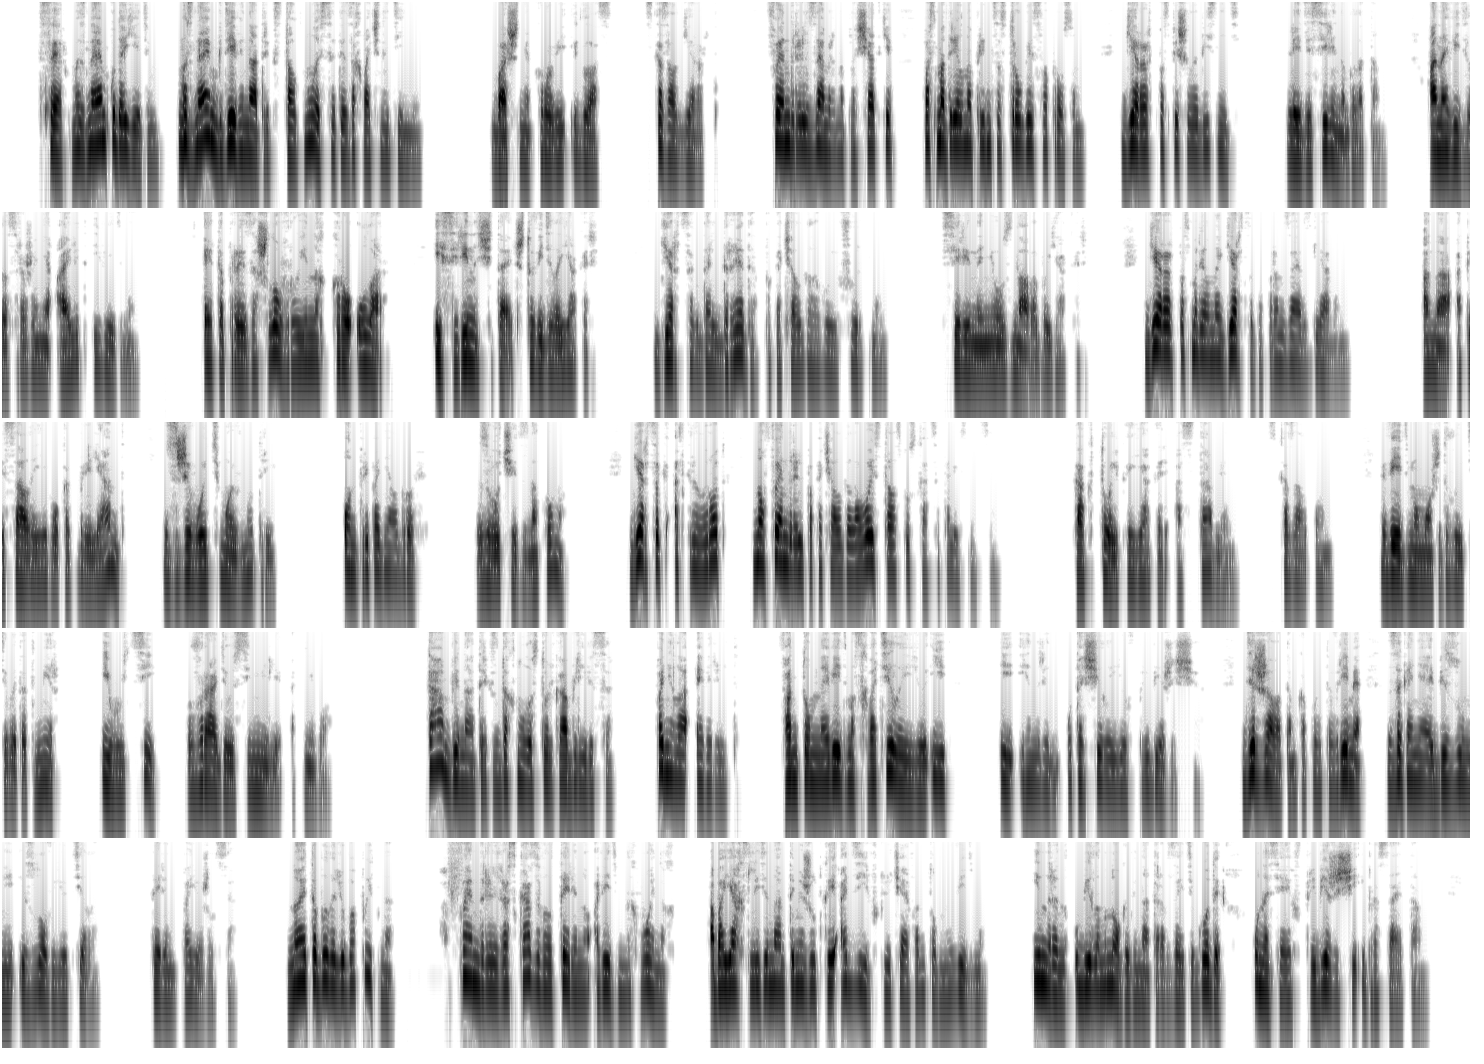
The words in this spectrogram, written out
«Сэр, мы знаем, куда едем. Мы знаем, где Винатрикс столкнулась с этой захваченной тенью». «Башня крови и глаз», — сказал Герард. Фендрель замер на площадке, посмотрел на принца строго и с вопросом. Герард поспешил объяснить. Леди Сирина была там. Она видела сражение Айлит и ведьмы. Это произошло в руинах Кроулар, и Сирина считает, что видела якорь. Герцог Дальдреда покачал головой и фыркнул. Сирина не узнала бы якорь. Герард посмотрел на герцога, пронзая взглядом. Она описала его как бриллиант с живой тьмой внутри. Он приподнял бровь. Звучит знакомо. Герцог открыл рот, но Фендрель покачал головой и стал спускаться по лестнице. «Как только якорь оставлен, — сказал он, — ведьма может выйти в этот мир и уйти в радиусе мили от него. Там Бенатрикс вздохнула столько обливиса, поняла Эверильд. Фантомная ведьма схватила ее и... И Инрин утащила ее в прибежище. Держала там какое-то время, загоняя безумие и зло в ее тело. Террин поежился. Но это было любопытно. Фендрель рассказывал Террину о ведьминых войнах, о боях с лейтенантами жуткой Ади, включая фантомную ведьму. Инрен убила много винаторов за эти годы, унося их в прибежище и бросая там.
